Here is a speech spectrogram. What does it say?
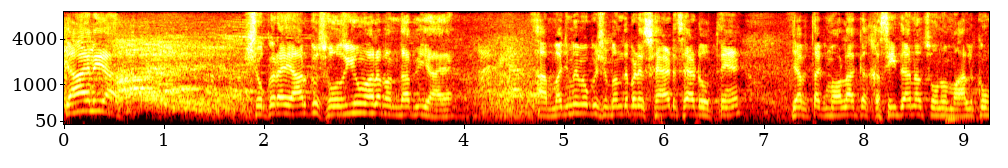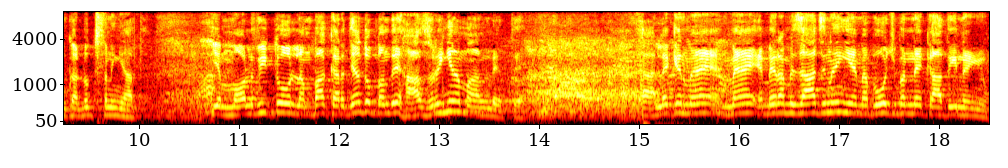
क्या है लिया? शुक्र है यार कोई सोजियों वाला बंदा भी आया। हाँ मजमे में कुछ बंदे बड़े सैड सैड होते हैं। जब तक मौला का कसीदा ना सुनो मालकों का लुत्फ नहीं आता। ये मौलवी तो लंबा कर जाए तो बंदे हाजरियाँ मान लेते हैं। हाँ, लेकिन मैं मैं मेरा मिजाज नहीं है मैं बोझ बनने का आदि नहीं हूँ।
